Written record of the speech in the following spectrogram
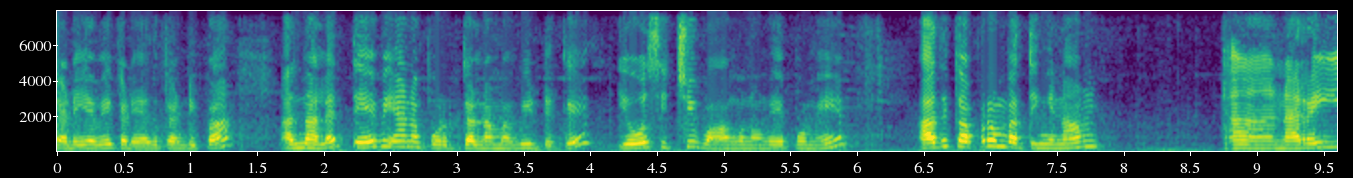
கிடையவே கிடையாது கண்டிப்பாக அதனால தேவையான பொருட்கள் நம்ம வீட்டுக்கு யோசித்து வாங்கணுங்க எப்போவுமே. அதுக்கப்புறம் பார்த்திங்கன்னா நிறைய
